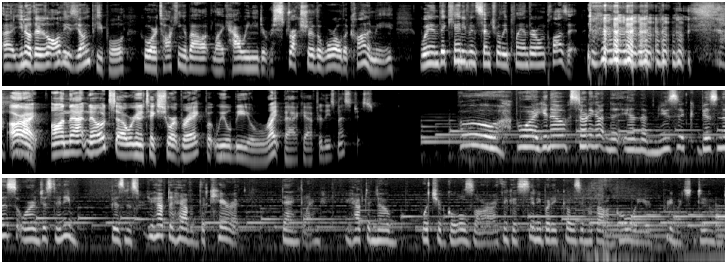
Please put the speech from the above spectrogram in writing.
uh, you know there's all these young people who are talking about like how we need to restructure the world economy when they can't even centrally plan their own closet. All right. On that note, uh, we're going to take a short break, but we will be right back after these messages. Oh boy, you know, starting out in the in the music business or in just any business, you have to have the carrot dangling. You have to know what your goals are. I think if anybody goes in without a goal, you're pretty much doomed.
